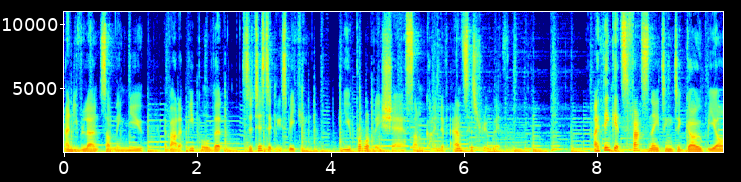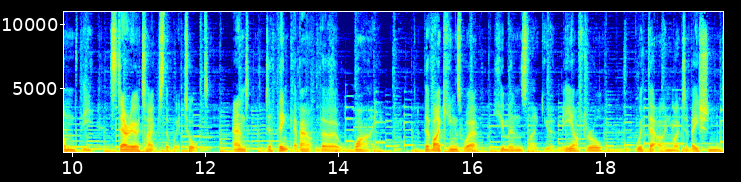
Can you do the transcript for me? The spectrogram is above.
and you've learnt something new about a people that, statistically speaking, you probably share some kind of ancestry with. I think it's fascinating to go beyond the stereotypes that we're taught and to think about the why. The Vikings were humans like you and me, after all, with their own motivations,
